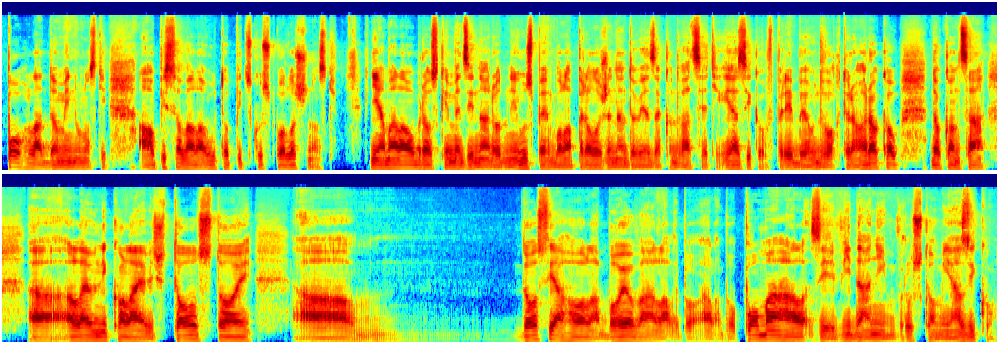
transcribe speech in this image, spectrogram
pohľad do minulosti a opisovala utopickú spoločnosť. Kniha mala obrovský medzinárodný úspech, bola preložená do viac ako 20 jazykov v priebehu dvoch, troch rokov. Dokonca uh, Lev Nikolajevič Tolstoj uh, dosiahol a bojoval alebo, alebo pomáhal s jej vydaním v ruskom jazyku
